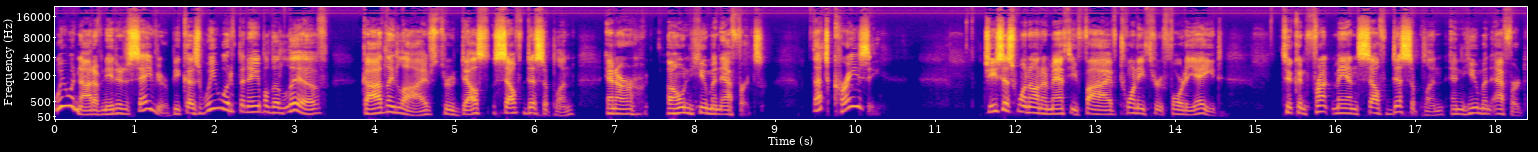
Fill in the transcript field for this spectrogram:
we would not have needed a Savior because we would have been able to live godly lives through self discipline and our own human efforts. That's crazy. Jesus went on in Matthew 5 20 through 48 to confront man's self discipline and human effort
